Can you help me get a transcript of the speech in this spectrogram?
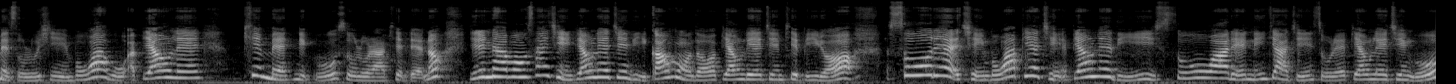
မယ်ဆိုလို့ရှိရင်ဘဝကိုအပြောင်းလဲ ဖြစ်မဲ့နှစ်ကိုဆိုလိုတာဖြစ်တယ်နော်ယရနာပုံဆိုင်ချိန်ပြောင်းလဲခြင်းဒီကောင်းမွန်သောပြောင်းလဲခြင်းဖြစ်ပြီးတော့ဆိုးတဲ့အချိန်ဘဝပြည့်ချိန်အပြောင်းလဲသည်ဆိုးွားတဲ့နှိမ့်ကြခြင်းဆိုတဲ့ပြောင်းလဲခြင်းကို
